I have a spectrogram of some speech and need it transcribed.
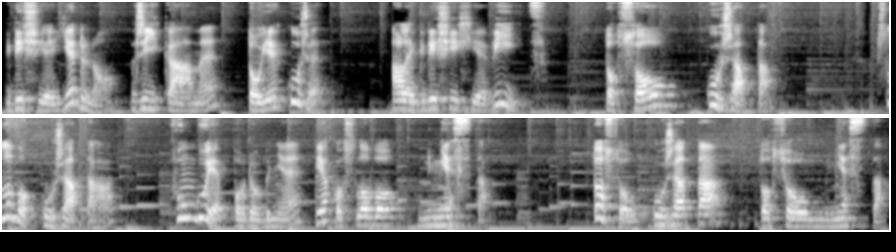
Když je jedno, říkáme, to je kuře. Ale když jich je víc, to jsou kuřata. Slovo kuřata funguje podobně jako slovo města. To jsou kuřata, to jsou města.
